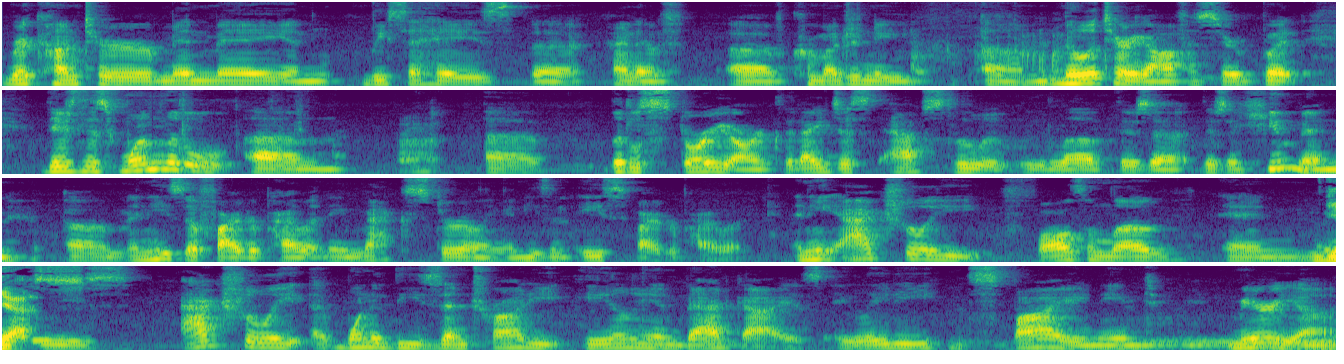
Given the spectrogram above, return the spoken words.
Rick Hunter, Minmay, and Lisa Hayes, the kind of uh, curmudgeon um, military officer. But there's this one little um, uh, little story arc that I just absolutely love. There's a there's a human, um, and he's a fighter pilot named Max Sterling, and he's an ace fighter pilot, and he actually falls in love and Yes. actually one of these Zentradi alien bad guys, a lady spy named Miria,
